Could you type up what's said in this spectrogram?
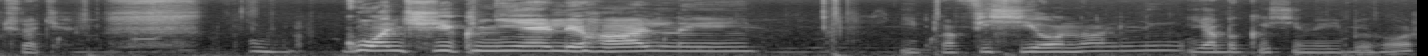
кстати. Гонщик нелегальный и профессиональный. Я бы крысиный и бегоша.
